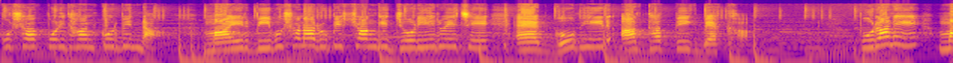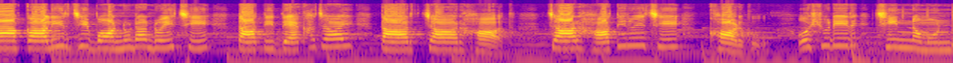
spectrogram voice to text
পোশাক পরিধান করবেন না। মায়ের বিভূষণা রূপের সঙ্গে জড়িয়ে রয়েছে এক গভীর আধ্যাত্মিক ব্যাখ্যা। পুরাণে মা কালীর যে বর্ণনা রয়েছে, তাতে দেখা যায় তার চার হাত। চার হাতে রয়েছে খড়গ, অসুরের ছিন্নমুণ্ড,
